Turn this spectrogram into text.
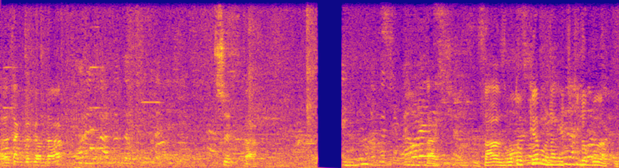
Ale tak wygląda. 300. Tak. Za złotówkę można mieć kilo buraków.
